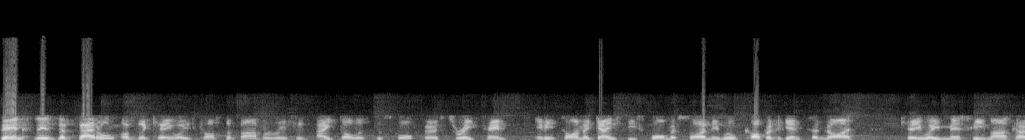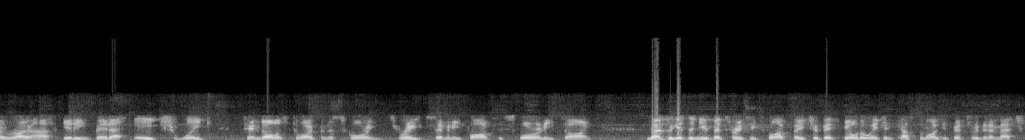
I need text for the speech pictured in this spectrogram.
Then there's the battle of the Kiwis. Kosta Barbarouses eight dollars to score first, three ten any time against his former side, and he will cop it again tonight. Kiwi Messi, Marco Rojas getting better each week. Ten dollars to open the scoring, three seventy five to score any time. Don't forget the new Bet365 feature, Bet Builder, where you can customise your bets within a match.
